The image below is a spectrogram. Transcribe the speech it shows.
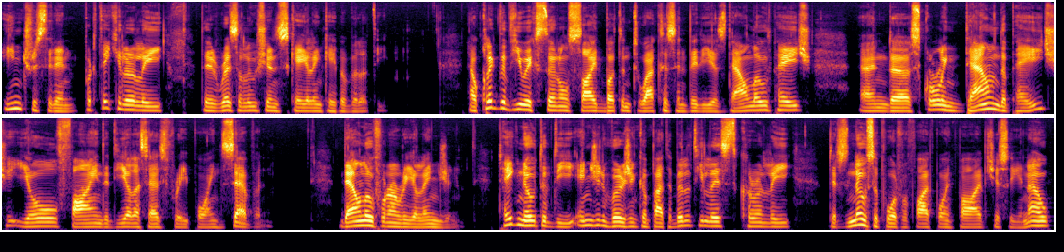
interested in, particularly the resolution scaling capability. Now click the View External Site button to access NVIDIA's download page, and uh, scrolling down the page, you'll find the DLSS 3.7. Download for Unreal Engine. Take note of the engine version compatibility list. Currently, there's no support for 5.5, just so you know.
